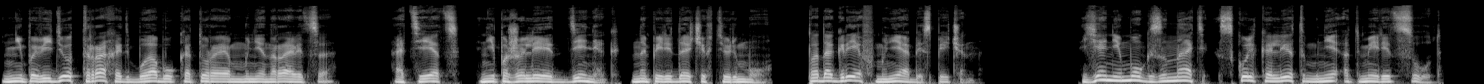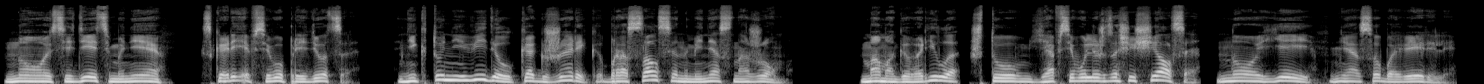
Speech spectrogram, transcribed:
не поведет трахать бабу, которая мне нравится. Отец не пожалеет денег на передачи в тюрьму. Подогрев мне обеспечен. Я не мог знать, сколько лет мне отмерит суд, но сидеть мне, скорее всего, придется. Никто не видел, как Жарик бросался на меня с ножом. Мама говорила, что я всего лишь защищался, но ей не особо верили.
